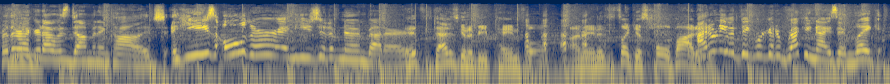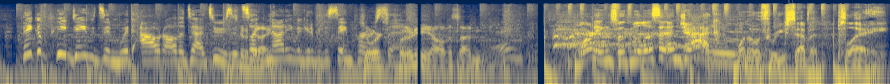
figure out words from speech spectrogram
For the record, I was dumb and in college. He's older and he should have known better. It, that is going to be painful. I mean, it's, it's like his whole body. I don't even think we're going to recognize him. Like, think of Pete Davidson without all the tattoos. It's, gonna like, like not even going to be the same person. George person. Clooney all of a sudden. Okay. Mornings with Melissa and Jack. 1037 Play.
